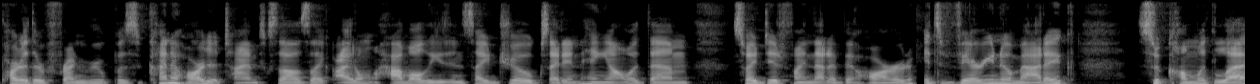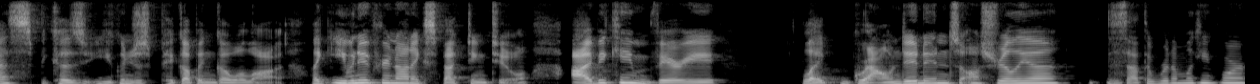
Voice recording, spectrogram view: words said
part of their friend group was kind of hard at times because I was like, I don't have all these inside jokes. I didn't hang out with them. So I did find that a bit hard. It's very nomadic. So come with less because you can just pick up and go a lot. Like, even if you're not expecting to, I became very like grounded into Australia. Is that the word I'm looking for?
